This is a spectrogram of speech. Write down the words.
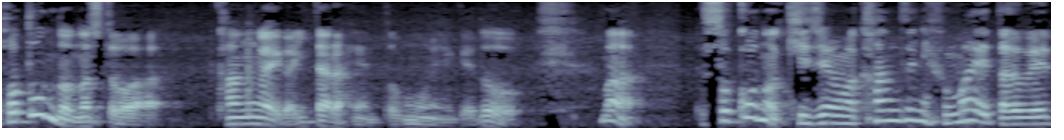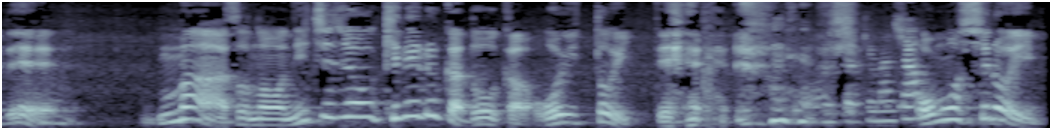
ほとんどの人は考えが至らへんと思うんやけどまあそこの基準は完全に踏まえた上で、まあその日常着れるかどうかは置いといて置いときましょう。面白い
